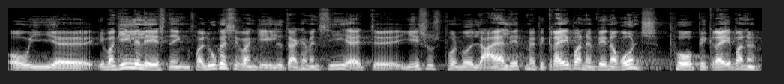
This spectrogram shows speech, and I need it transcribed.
Og i øh, evangelielæsningen fra Lukas evangeliet, der kan man sige, at øh, Jesus på en måde leger lidt med begreberne, vender rundt på begreberne.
